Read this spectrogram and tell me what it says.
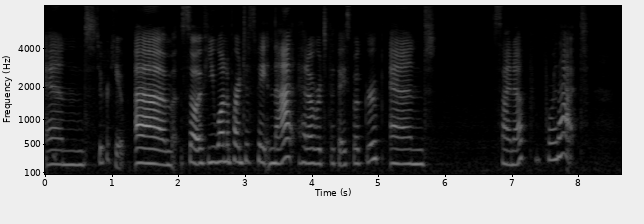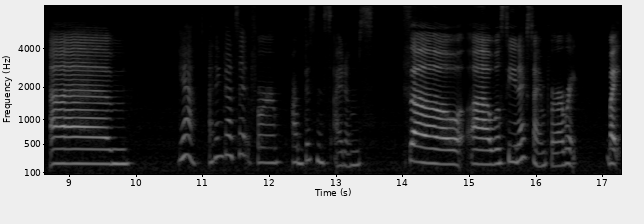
And Super cute. um, so if you want to participate in that, head over to the Facebook group and sign up for that. Um, yeah, I think that's it for our business items. So uh, we'll see you next time for our break. Bye.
